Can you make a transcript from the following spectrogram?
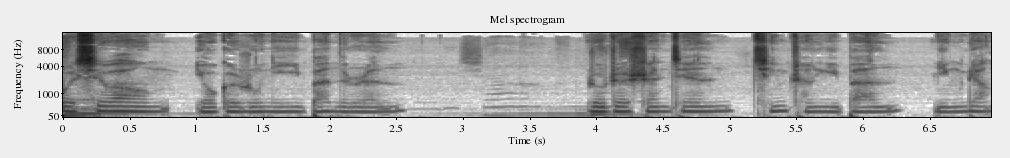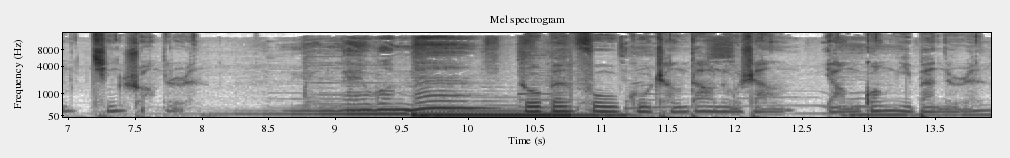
我希望有个如你一般的人，如这山间清晨一般明亮清爽的人。原来我们如奔赴古城道路上阳光一般的人，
